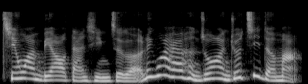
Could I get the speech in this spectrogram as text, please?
千万不要担心这个。另外还很重要，你就记得嘛。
